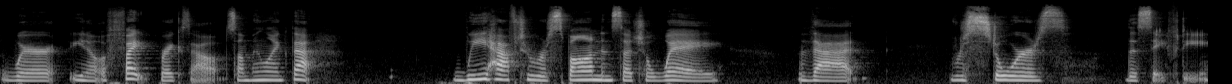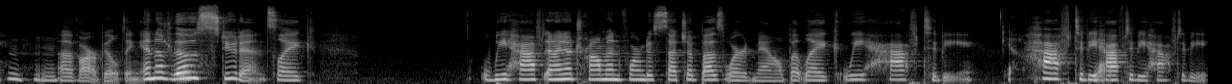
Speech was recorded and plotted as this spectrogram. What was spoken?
where, you know, a fight breaks out, something like that, we have to respond in such a way that restores the safety mm-hmm. of our building and of those students like we have to, and I know trauma informed is such a buzzword now, but like we have to be. Yeah. Have to be, Yeah. have to be, have to be.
